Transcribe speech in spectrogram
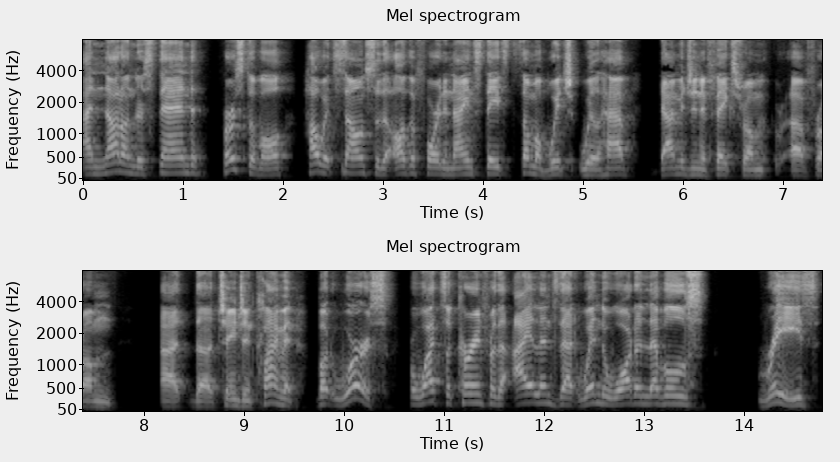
and not understand, first of all, how it sounds to the other 49 states, some of which will have damaging effects from, uh, from uh, the change in climate, but worse, for what's occurring for the islands that when the water levels raise,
